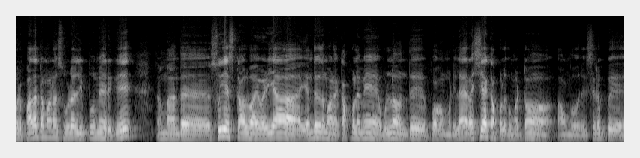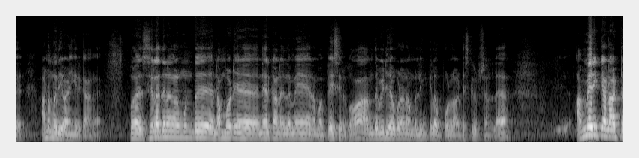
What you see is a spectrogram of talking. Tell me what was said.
ஒரு பதட்டமான சூழல் இப்போவுமே இருக்குது நம்ம அந்த சூயஸ் கால்வாய் வழியாக எந்த விதமான கப்பலுமே உள்ளே வந்து போக முடியல. ரஷ்யா கப்பலுக்கு மட்டும் அவங்க ஒரு சிறப்பு அனுமதி வழங்கியிருக்காங்க. இப்போ சில தினங்கள் முன்பு நம்மளுடைய நேர்காணலுமே நம்ம பேசியிருக்கோம். அந்த வீடியோ கூட நம்ம லிங்க்கில் போடலாம் டிஸ்கிரிப்ஷனில். அமெரிக்க நாட்டு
